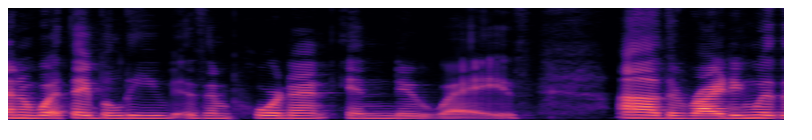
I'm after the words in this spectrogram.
and what they believe is important in new ways. Uh, the writing was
